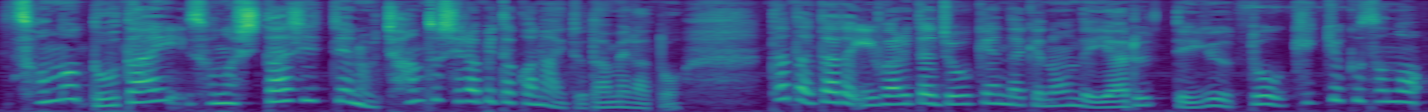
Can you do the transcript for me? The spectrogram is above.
その土台、その下地っていうのをちゃんと調べとかないとダメだと。ただただ言われた条件だけ飲んでやるっていうと、結局その、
